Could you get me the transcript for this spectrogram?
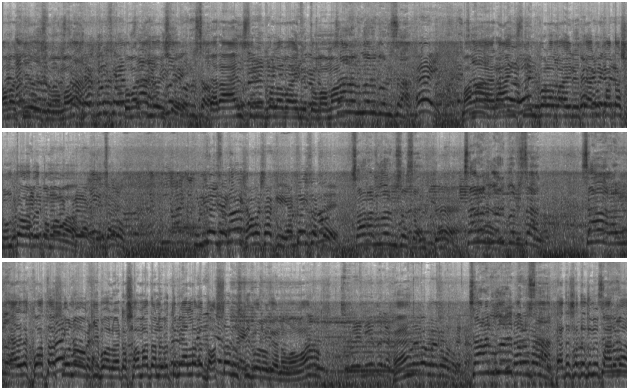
মামা কি হয়েছে মামা? তোমার কি হয়েছে? এরা আইন শৃঙ্খলা বাহিনী তো মামা। মামা এরা আইন শৃঙ্খলা বাহিনী তো এখন কথা শুনতে হবে তো মামা। সমস্যা কি? একই করছে? আরে এটা কথা শোনো কি বলো একটা সমাধান হবে। তুমি আল্লাহকে দশটা দুষ্টি করো কেন মামা? হ্যাঁ? এদের সাথে তুমি পারবা?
